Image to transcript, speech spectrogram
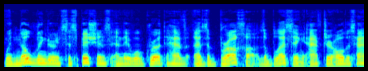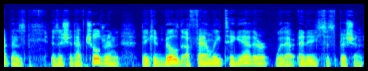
with no lingering suspicions, and they will grow to have as a bracha, the blessing, after all this happens, is they should have children. They can build a family together without any suspicion.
